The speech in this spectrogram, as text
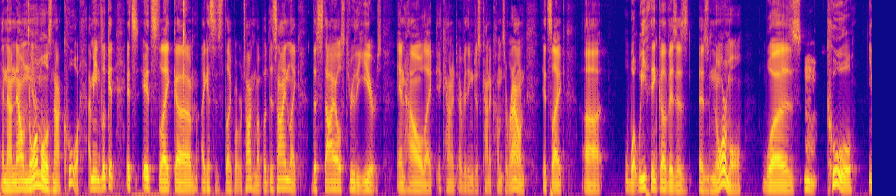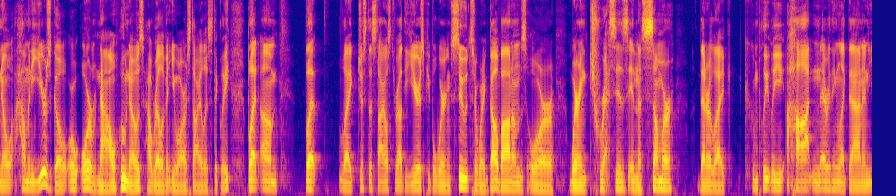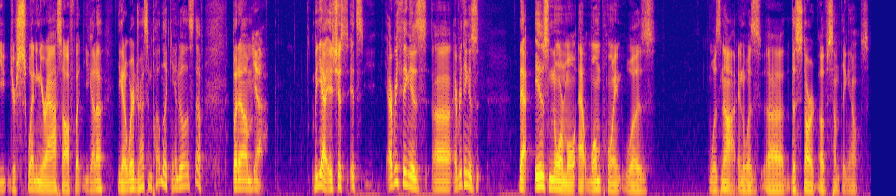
and now now normal is not cool. I mean look at it's it's like um, i guess it's like what we're talking about but design like the styles through the years and how like it kind of everything just kind of comes around. It's like uh, what we think of as as, as normal was Mm. cool you know how many years ago or or now who knows how relevant you are stylistically. But um but like just the styles throughout the years people wearing suits or wearing bell bottoms or wearing dresses in the summer that are like completely hot and everything like that and you, you're sweating your ass off but you gotta you gotta wear a dress in public and do all this stuff but um Yeah. but yeah, it's just it's everything is uh, everything is that is normal at one point was was not and was uh, the start of something else.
